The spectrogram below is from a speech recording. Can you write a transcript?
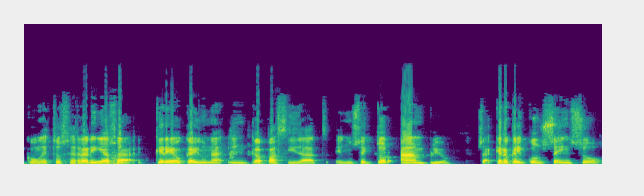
con esto cerraría. O sea, creo que hay una incapacidad en un sector amplio. O sea, creo que el consenso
